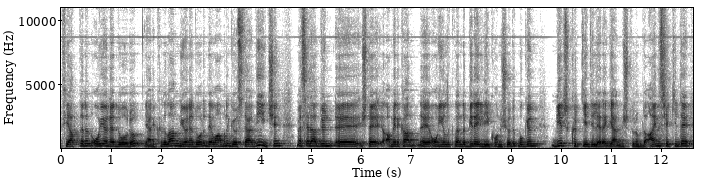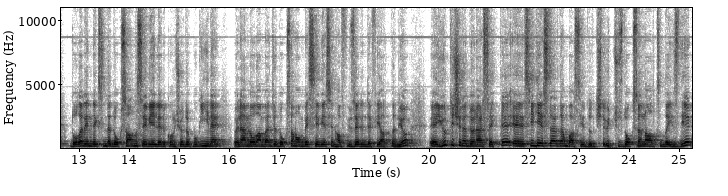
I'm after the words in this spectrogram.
fiyatların o yöne doğru yani kırılan yöne doğru devamını gösterdiği için mesela dün e, işte Amerikan e, 10 yıllıklarında 1.50'yi konuşuyorduk. Bugün 1.47'lere gelmiş durumda. Aynı şekilde dolar endeksinde 90'lı seviyeleri konuşuyorduk. Bugün yine önemli olan bence 90-15 seviyesinin hafif üzerinde fiyatlanıyor. E, yurt içine dönersek de e, CDS'lerden bahsediyorduk. İşte 390'ın altındayız diye.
